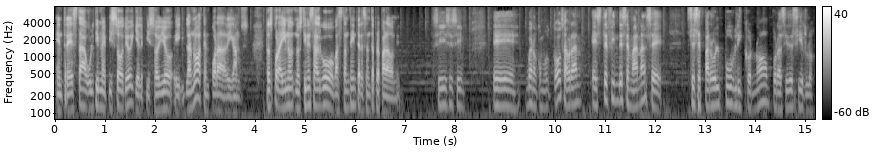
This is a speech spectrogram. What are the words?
entre este último episodio y el episodio, y la nueva temporada, digamos. Entonces por ahí nos, nos tienes algo bastante interesante preparado, amigo. Sí, sí, sí. Eh, bueno, como todos sabrán, este fin de semana se, se separó el público, ¿no? Por así decirlo.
